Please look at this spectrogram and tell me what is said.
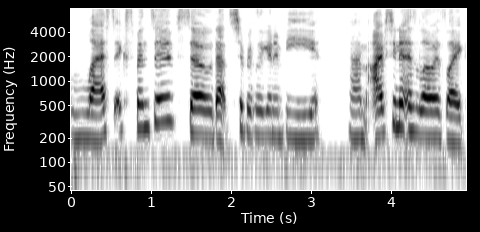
less expensive. So that's typically going to be, um, I've seen it as low as like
